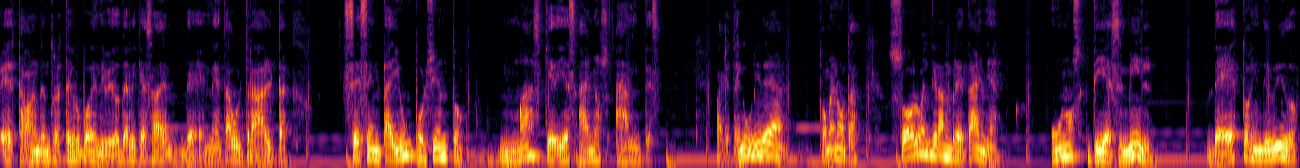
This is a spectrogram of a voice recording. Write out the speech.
estaban dentro de este grupo de individuos de riqueza de, de neta ultra alta. 61% más que 10 años antes. Para que tenga una idea, tome nota, solo en Gran Bretaña unos 10.000 de estos individuos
